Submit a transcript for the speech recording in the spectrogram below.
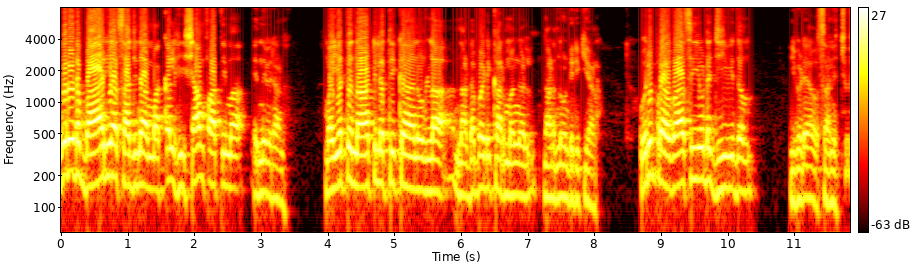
ഇവരുടെ ഭാര്യ സജ്ന മക്കൾ ഹിഷാം ഫാത്തിമ എന്നിവരാണ്. മയ്യത്ത് നാട്ടിലെത്തിക്കാനുള്ള നടപടി കർമ്മങ്ങൾ നടന്നുകൊണ്ടിരിക്കുകയാണ്. ഒരു പ്രവാസിയുടെ ജീവിതം ഇവിടെ അവസാനിച്ചു.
